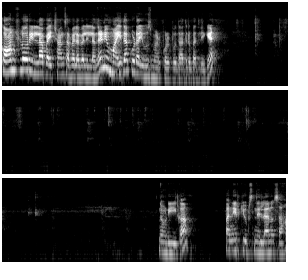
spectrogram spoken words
ಕಾರ್ನ್ಫ್ಲೋರ್ ಇಲ್ಲ ಬೈ ಚಾನ್ಸ್ ಅವೈಲೇಬಲ್ ಇಲ್ಲ ಅಂದರೆ ನೀವು ಮೈದಾ ಕೂಡ ಯೂಸ್ ಮಾಡ್ಕೊಳ್ಬೋದು ಅದ್ರ ಬದಲಿಗೆ. ನೋಡಿ ಈಗ ಪನ್ನೀರ್ ಕ್ಯೂಬ್ಸ್ನೆಲ್ಲನೂ ಸಹ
